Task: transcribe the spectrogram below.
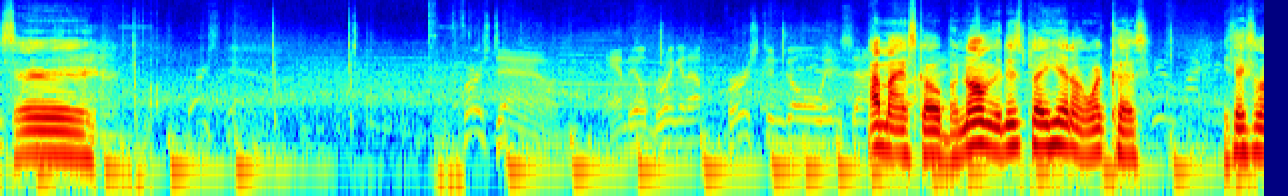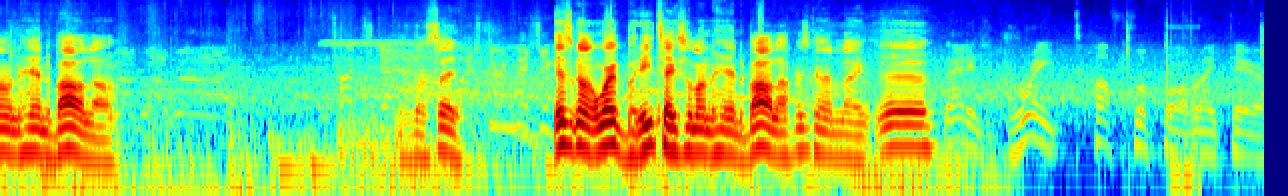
Yes, sir. First down, and they'll bring it up first and goal inside. I might score, but normally this play here don't work because it takes so long to hand the ball off. I was gonna say, it's gonna work, but he takes so long to hand the ball off. It's kind of like, uh, That is great, tough football right there.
